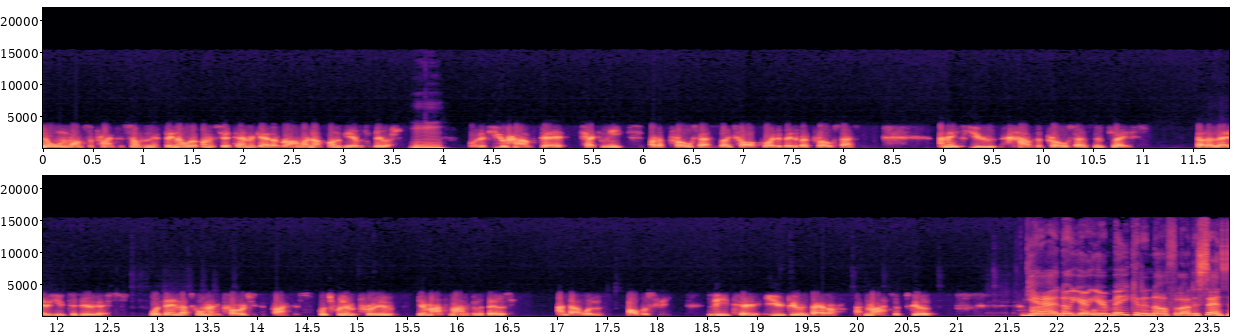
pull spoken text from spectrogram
No one wants to practice something if they know they're going to sit down and get it wrong or not going to be able to do it. Mm. But if you have the techniques or the processes, I talk quite a bit about processes, and if you have the process in place that allow you to do this, well, then that's going to encourage you to practice, which will improve your mathematical ability, and that will obviously lead to you doing better at maths at school. Yeah, And no, you're you're making an awful lot of sense.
